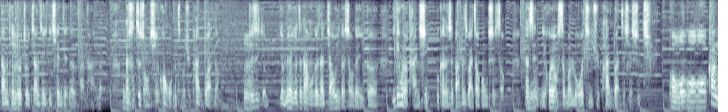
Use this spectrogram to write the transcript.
当天就就将近一千点的反弹了。但是这种情况我们怎么去判断呢？就是有有没有一个在大红哥在交易的时候的一个一定会有弹性，不可能是百分之百照公式走。但是你会用什么逻辑去判断这些事情？哦，我我我看，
